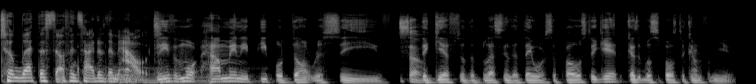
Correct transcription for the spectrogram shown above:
to let the stuff inside of them out. And even more, how many people don't receive So the gift of the blessing that they were supposed to get because it was supposed to come from you?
